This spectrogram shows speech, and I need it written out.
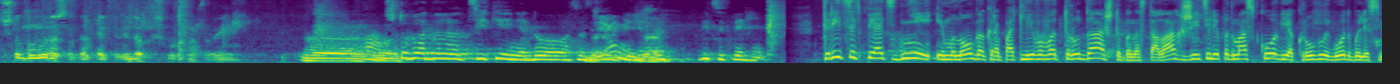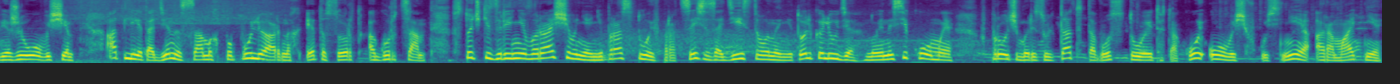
чтобы выросло там 5 помидоров, сколько нужно времени? А, чтобы от цветения до созревания где-то 35 дней. 35 дней и много кропотливого труда, чтобы на столах жителей Подмосковья круглый год были свежие овощи. Атлет – один из самых популярных – это сорт огурца. С точки зрения выращивания непростой. В процессе задействованы не только люди, но и насекомые. Впрочем, результат того стоит. Такой овощ вкуснее, ароматнее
